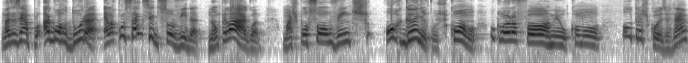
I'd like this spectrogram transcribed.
Mas exemplo, a gordura ela consegue ser dissolvida não pela água, mas por solventes orgânicos, como o clorofórmio, como outras coisas, né?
